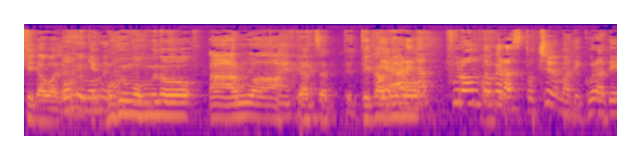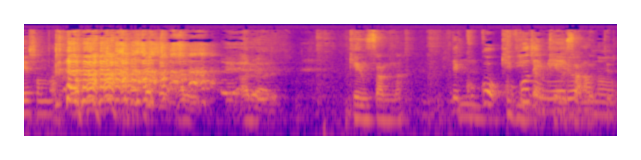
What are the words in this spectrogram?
毛皮じゃないけどモフモフの。ああるわはいやつやってデでカめの。あれなフロントガラス途中までグラデーションな。あ るある。研鑽な？でここここで見えるあの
